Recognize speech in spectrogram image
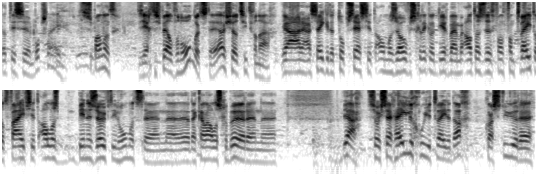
Dat is bobslee. Spannend. Het is echt een spel van honderdste, hè, als je dat ziet vandaag. Ja, nou, zeker de top 6 zit allemaal zo verschrikkelijk dichtbij. Maar althans, van, van 2 tot 5 zit alles binnen 1700ste. En uh, dan kan alles gebeuren. En uh, ja, zoals ik zeg, hele goede tweede dag. Qua sturen,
